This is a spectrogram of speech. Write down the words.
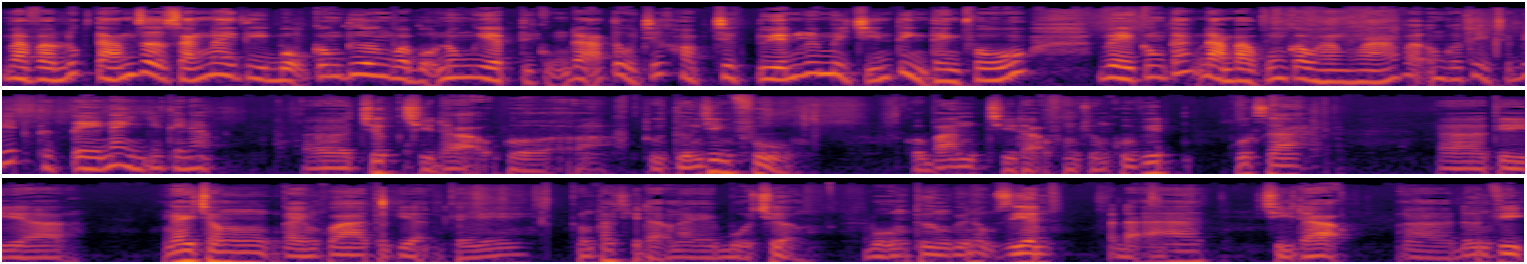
và vào lúc 8 giờ sáng nay thì Bộ Công Thương và Bộ Nông nghiệp thì cũng đã tổ chức họp trực tuyến với 19 tỉnh thành phố về công tác đảm bảo cung cầu hàng hóa và ông có thể cho biết thực tế này như thế nào? À, trước chỉ đạo của ờ, Thủ tướng Chính phủ của Ban chỉ đạo phòng chống Covid quốc gia à, thì à, ngay trong ngày hôm qua thực hiện cái công tác chỉ đạo này, Bộ trưởng Bộ Công Thương Nguyễn Hồng Diên đã chỉ đạo à, đơn vị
